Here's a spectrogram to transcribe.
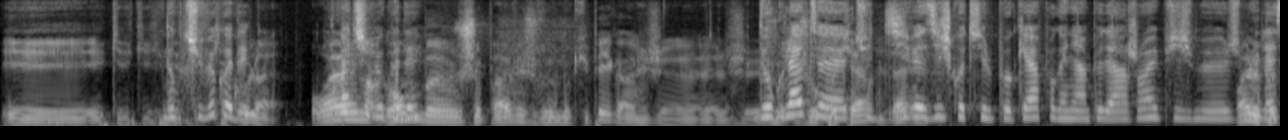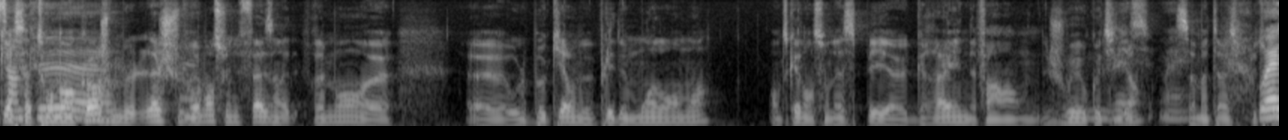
Et qui- qui- Donc tu veux coder cool, ouais. Pourquoi Ouais, tu non, coder bah, je sais pas, je veux m'occuper quoi. Je, je Donc là, tu te dis, vas-y, je continue le poker pour gagner un peu d'argent et puis je me, je Ouais, me le laisse poker un ça peu, tourne encore. Je me, là, je suis ouais. vraiment sur une phase hein, vraiment euh, euh, où le poker me plaît de moins en moins. En tout cas, dans son aspect euh, grind, enfin jouer au quotidien, Ouais, ouais. ça m'intéresse plus Ouais,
